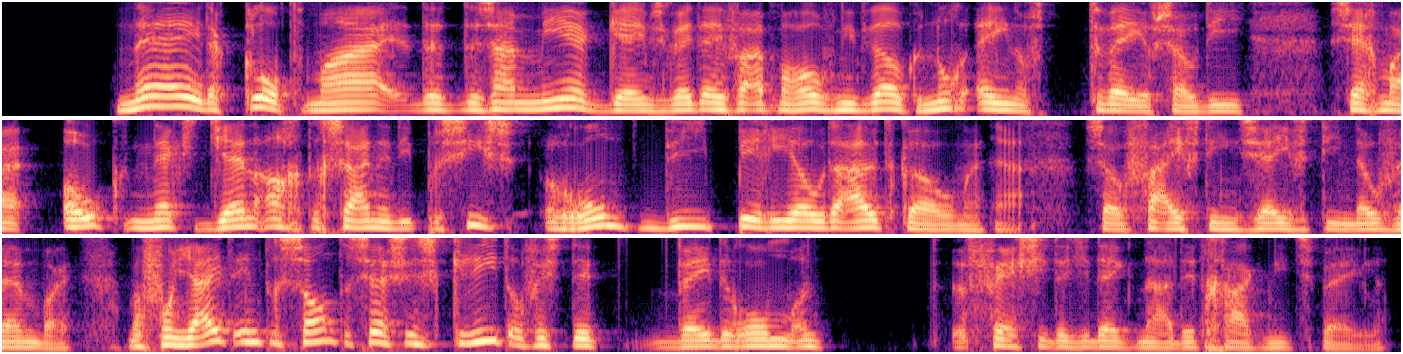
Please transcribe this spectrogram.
Nee, dat klopt. Maar er, er zijn meer games. Ik weet even uit mijn hoofd niet welke. Nog één of twee of zo. Die zeg maar ook next-gen-achtig zijn. En die precies rond die periode uitkomen. Ja. Zo 15, 17 november. Maar vond jij het interessant, Assassin's Creed? Of is dit wederom een versie dat je denkt, nou, dit ga ik niet spelen?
